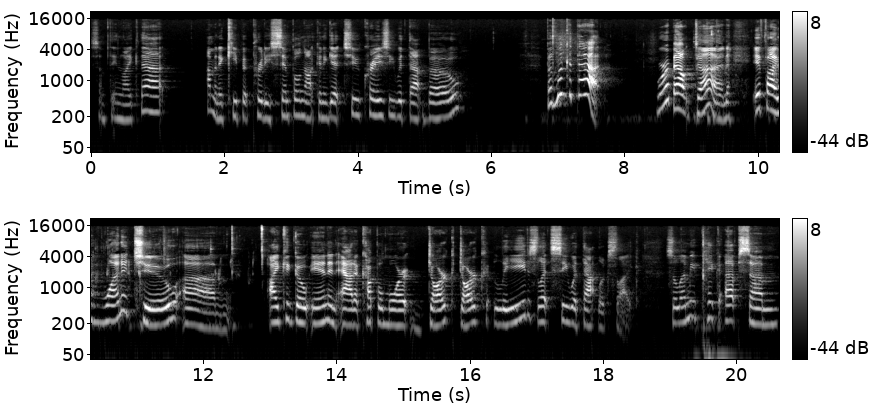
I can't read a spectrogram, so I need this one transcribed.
something like that. I'm going to keep it pretty simple, not going to get too crazy with that bow. But look at that. We're about done. If I wanted to, um, I could go in and add a couple more dark, dark leaves. Let's see what that looks like. So let me pick up some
